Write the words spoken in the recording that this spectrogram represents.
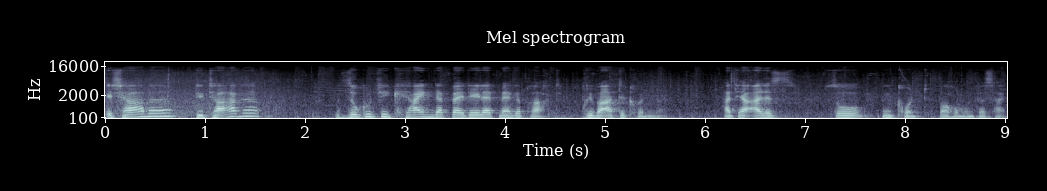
Ich habe die Tage so gut wie kein Dead by Daylight mehr gebracht. Private Gründe. Hat ja alles so einen Grund, warum und weshalb.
